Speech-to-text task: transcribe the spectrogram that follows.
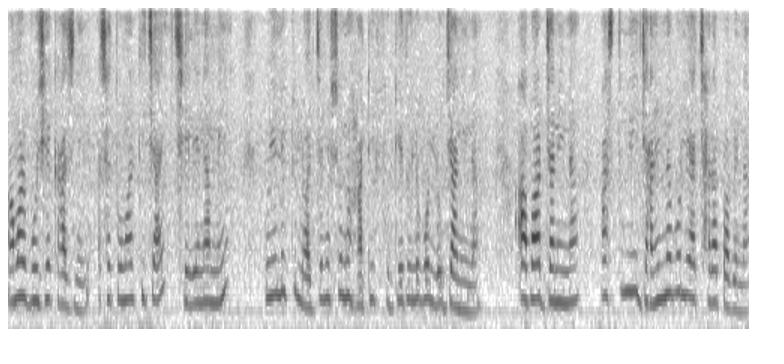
আমার বুঝে কাজ নেই। আচ্ছা তোমার কি চাই? ছেলে না মেয়ে? কুয়েল একটু লজ্জা মেশানো হাঁটি ফুটিয়ে তুলে বলল, জানি না। আবার জানি না। আজ তুমি জানি না বলে আর ছাড়া পাবে না।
